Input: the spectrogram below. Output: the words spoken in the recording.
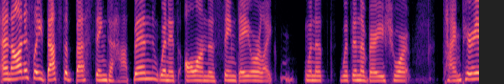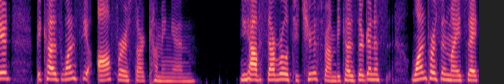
and honestly, that's the best thing to happen when it's all on the same day or like when it's within a very short time period because once the offers start coming in, you have several to choose from because they're going to one person might say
